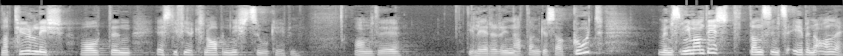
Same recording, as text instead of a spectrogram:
Natürlich wollten es die vier Knaben nicht zugeben. Und äh, die Lehrerin hat dann gesagt, gut, wenn es niemand ist, dann sind es eben alle.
